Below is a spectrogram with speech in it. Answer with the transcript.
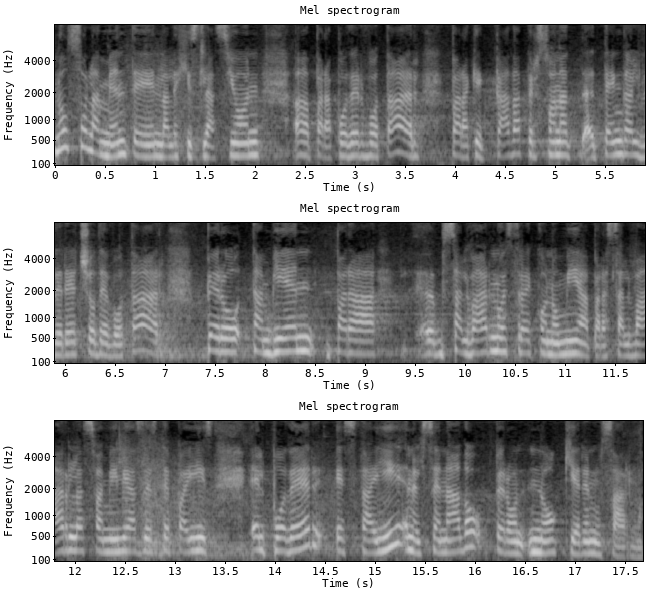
no solamente en la legislación ah, para poder votar, para que cada persona eh, tenga el derecho de votar, pero también para salvar nuestra economía, para salvar las familias de este país. El poder está ahí en el Senado, pero no quieren usarlo.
